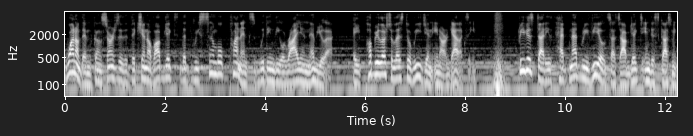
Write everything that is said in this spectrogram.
one of them concerns the detection of objects that resemble planets within the Orion Nebula, a popular celestial region in our galaxy. Previous studies had not revealed such objects in this cosmic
